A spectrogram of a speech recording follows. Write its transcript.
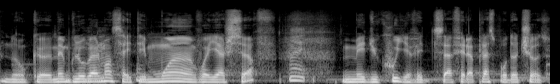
Donc, euh, même globalement, ça a été moins un voyage surf. Mais du coup, y avait, ça a fait la place pour d'autres choses.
